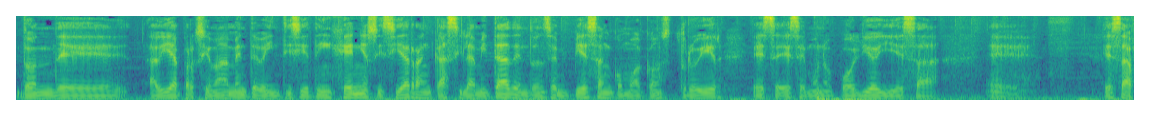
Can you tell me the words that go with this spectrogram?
donde había aproximadamente 27 ingenios y cierran casi la mitad, entonces empiezan como a construir ese, ese monopolio y esa... eh, esa,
